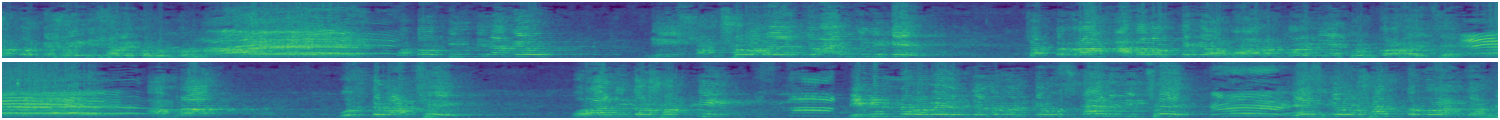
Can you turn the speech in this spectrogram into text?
সকলকে শহীদ হিসাবে কবুল করুন। একজন চট্টগ্রাম আদালত থেকে অপহরণ করে নিয়ে খুন করা হয়েছে। আমরা বুঝতে পারছি, পরাজিত শক্তি বিভিন্ন ভাবে জনগণকে উস্কানি দিচ্ছে জন্য।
